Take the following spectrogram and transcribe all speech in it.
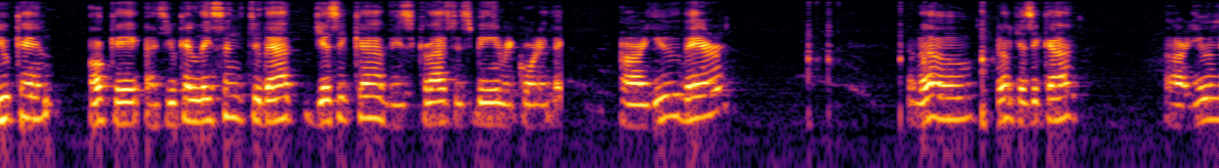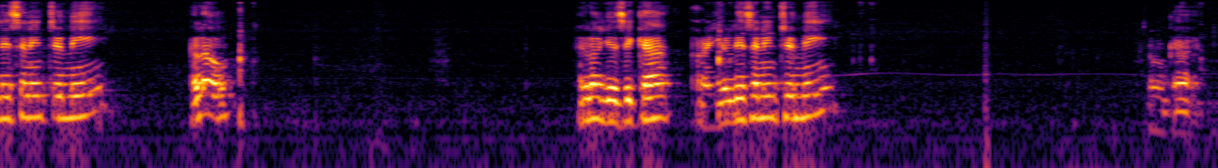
you can okay as you can listen to that Jessica this class is being recorded. Are you there? Hello? Hello Jessica? Are you listening to me? Hello? Hello Jessica? Are you listening to me? Oh God.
